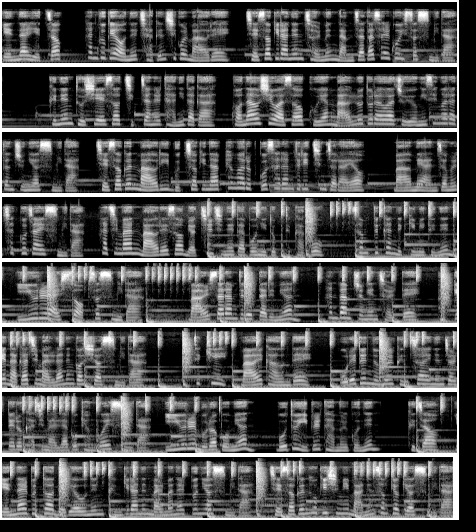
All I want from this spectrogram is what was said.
옛날 옛적 한국의 어느 작은 시골 마을에 재석이라는 젊은 남자가 살고 있었습니다. 그는 도시에서 직장을 다니다가 번아웃이 와서 고향 마을로 돌아와 조용히 생활하던 중이었습니다. 재석은 마을이 무척이나 평화롭고 사람들이 친절하여 마음의 안정을 찾고자 했습니다. 하지만 마을에서 며칠 지내다 보니 독특하고 섬뜩한 느낌이 드는 이유를 알 수 없었습니다. 마을 사람들에 따르면 한밤중엔 절대 밖에 나가지 말라는 것이었습니다. 특히 마을 가운데 오래된 우물 근처에는 절대로 가지 말라고 경고했습니다. 이유를 물어보면 모두 입을 다물고는 그저 옛날부터 내려오는 금기라는 말만 할 뿐이었습니다. 재석은 호기심이 많은 성격이었습니다.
